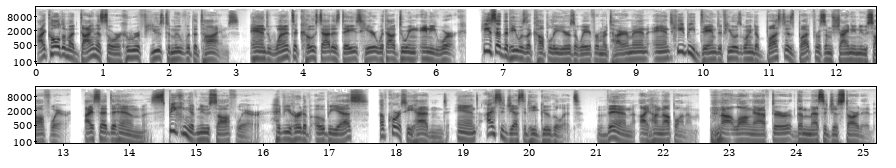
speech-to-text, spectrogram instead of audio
I called him a dinosaur who refused to move with the times and wanted to coast out his days here without doing any work. He said that he was a couple of years away from retirement and he'd be damned if he was going to bust his butt for some shiny new software. I said to him, Speaking of new software, have you heard of OBS? Of course he hadn't, and I suggested he Google it. Then I hung up on him. Not long after, the messages started.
